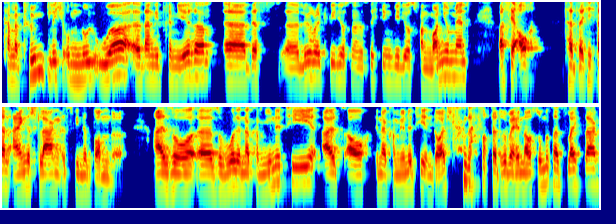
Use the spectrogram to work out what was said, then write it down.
kam ja pünktlich um 0 Uhr äh, dann die Premiere äh, des äh, Lyric-Videos und des richtigen Videos von Monument, was ja auch tatsächlich dann eingeschlagen ist wie eine Bombe. Also äh, sowohl in der Community als auch in der Community in Deutschland, als auch darüber hinaus, so muss man es vielleicht sagen.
